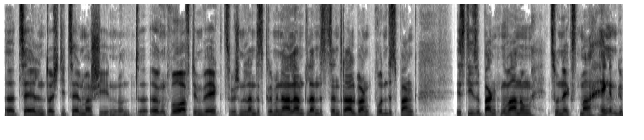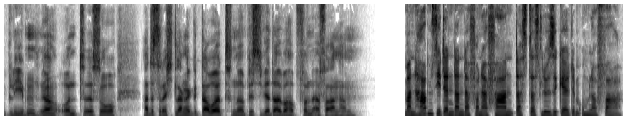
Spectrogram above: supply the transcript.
äh, Zählen durch die Zählmaschinen. Und äh, irgendwo auf dem Weg zwischen Landeskriminalamt, Landeszentralbank, Bundesbank ist diese Bankenwarnung zunächst mal hängen geblieben. Ja, und so hat es recht lange gedauert, ne, bis wir da überhaupt von erfahren haben. Wann haben Sie denn dann davon erfahren, dass das Lösegeld im Umlauf war?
